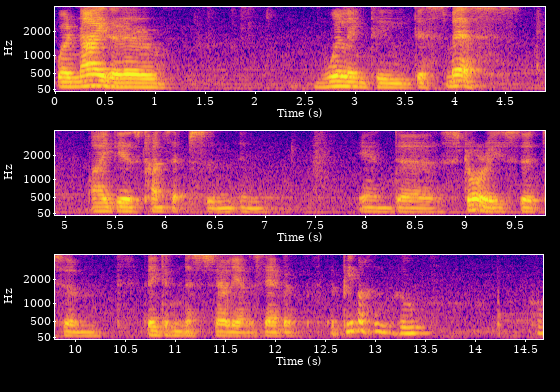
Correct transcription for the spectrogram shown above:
were neither willing to dismiss ideas, concepts, and, and, and uh, stories that um, they didn't necessarily understand, but, but people who, who, who,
